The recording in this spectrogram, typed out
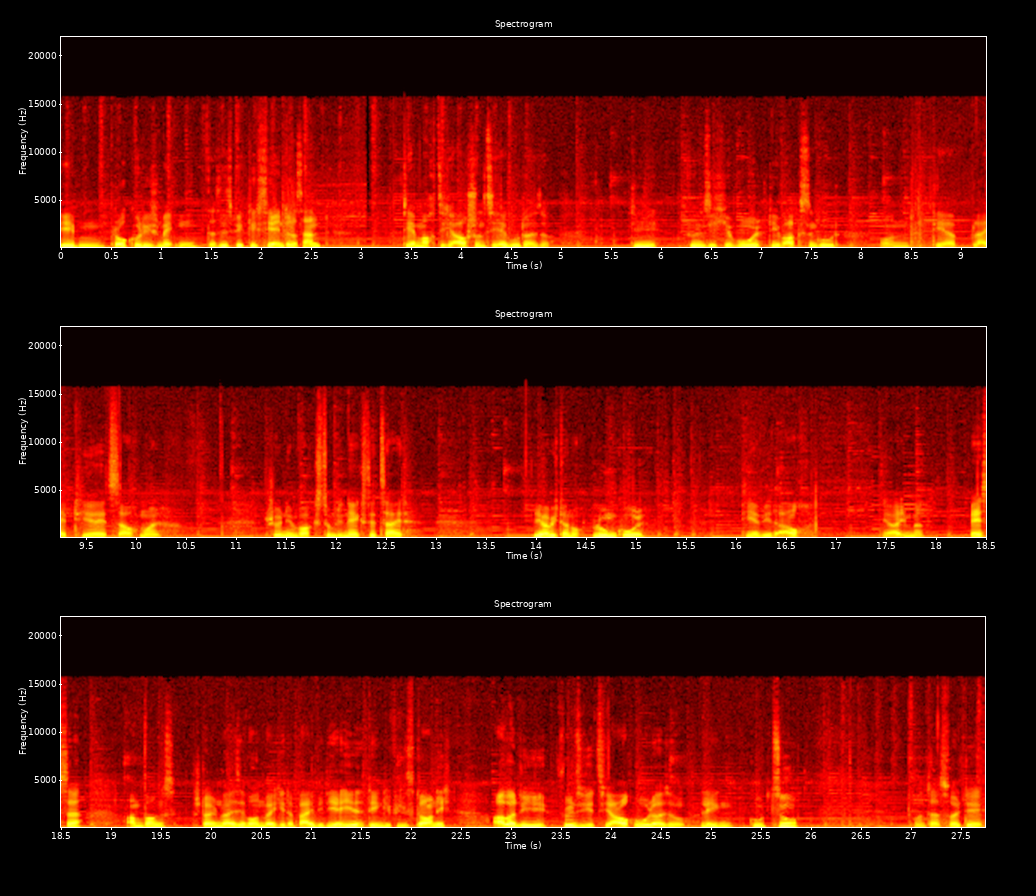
eben Brokkoli schmecken. Das ist wirklich sehr interessant. Der macht sich auch schon sehr gut. Also die fühlen sich hier wohl, die wachsen gut und der bleibt hier jetzt auch mal schön im Wachstum die nächste Zeit. Hier habe ich dann noch Blumenkohl, der wird auch ja, immer besser. Anfangs stellenweise waren welche dabei wie der hier, denen gefiel es gar nicht. Aber die fühlen sich jetzt hier auch wohl, also legen gut zu. Und das sollte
